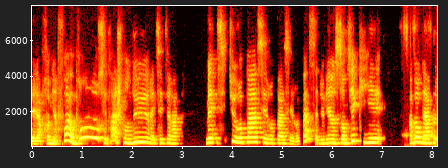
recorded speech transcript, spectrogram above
Et la première fois, bon, c'est vachement dur, etc. Mais si tu repasses et repasses et repasses, ça devient un sentier qui est abordable.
